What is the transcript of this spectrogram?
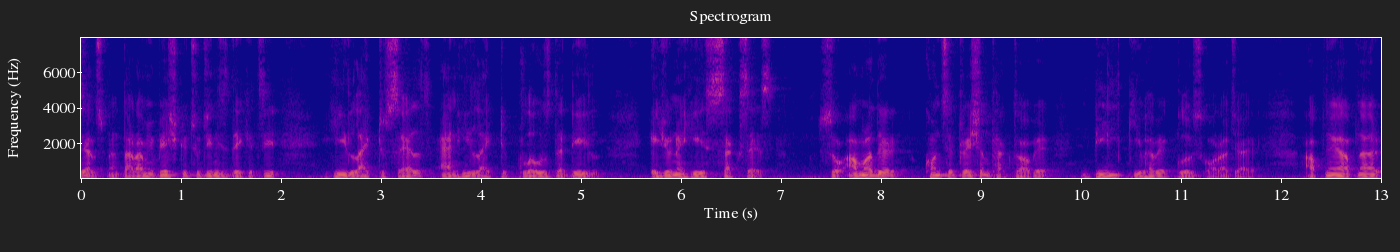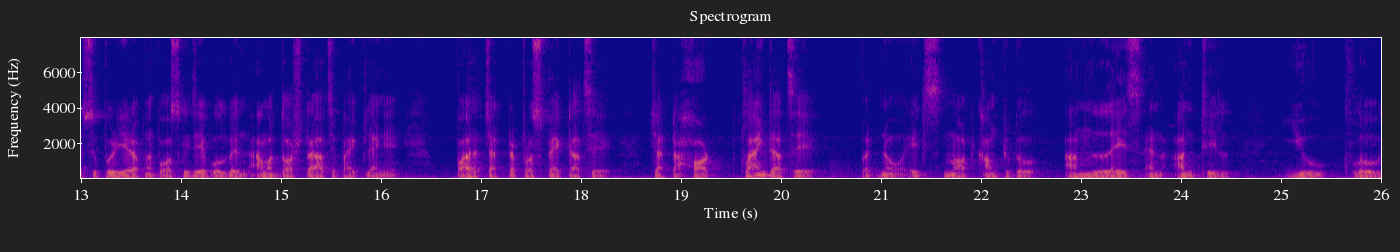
salesman তার আমি বেশ কিছু জিনিস দেখেছি। He like to sales and he like to close the deal এই জন্য হি ইজ সাকসেস সো আমাদের কনসেন্ট্রেশন থাকতে হবে। ডিল কীভাবে ক্লোজ করা যায়। আপনি আপনার সুপারিয়ার আপনার বসকে যেয়ে বলবেন আমার দশটা আছে পাইপলাইনে চারটা প্রসপেক্ট আছে চারটা হট ক্লায়েন্ট আছে। But no it's not countable unless and until you close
